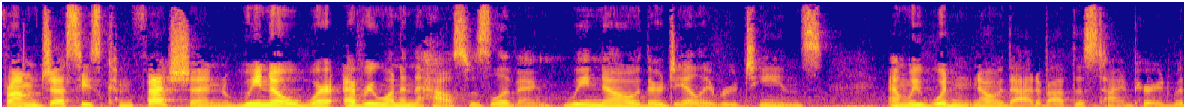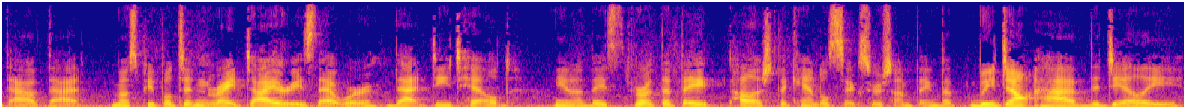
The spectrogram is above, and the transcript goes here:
from Jesse's confession, we know where everyone in the house was living. We know their daily routines. And we wouldn't know that about this time period without that. Most people didn't write diaries that were that detailed. You know, they wrote that they polished the candlesticks or something, but we don't have the daily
